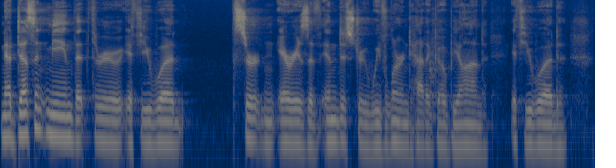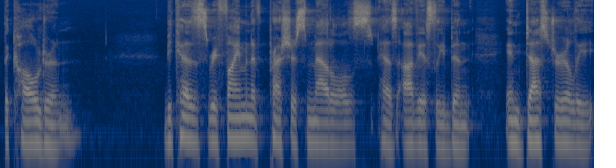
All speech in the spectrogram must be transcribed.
Now, it doesn't mean that through, if you would, certain areas of industry, we've learned how to go beyond, if you would, the cauldron. Because refinement of precious metals has obviously been industrially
